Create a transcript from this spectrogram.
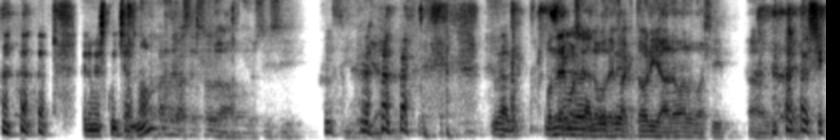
Pero me escuchas, ¿no? Aparte va a ser solo audio, sí, sí. sí vale. Pondremos el logo de Factorial o algo así. sí,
